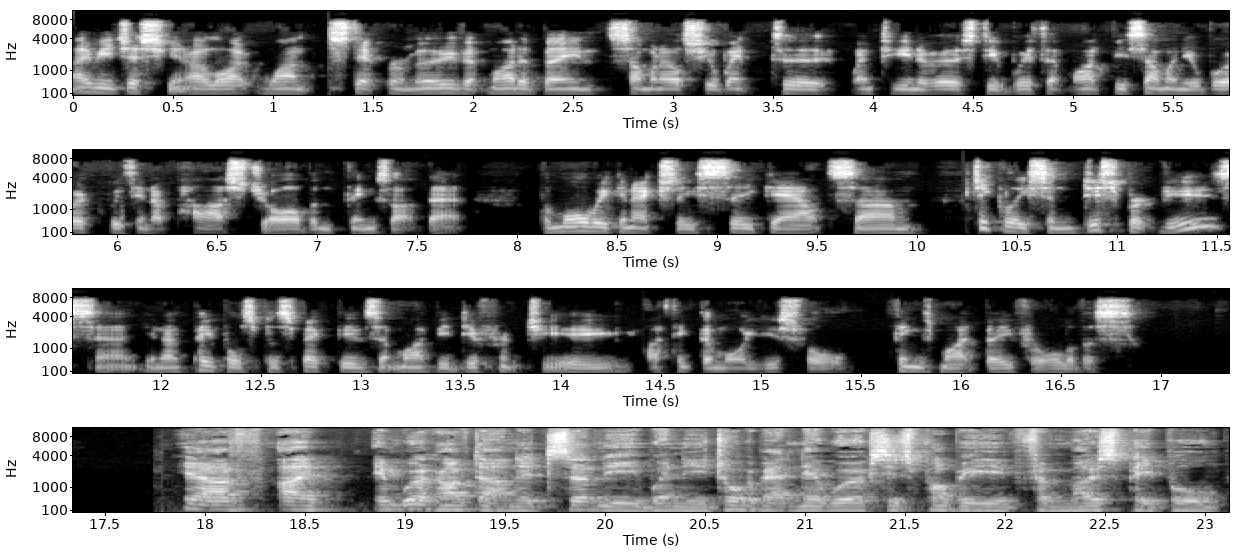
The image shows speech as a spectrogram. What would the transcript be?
maybe just you know like one step remove it might have been someone else you went to went to university with. It might be someone you worked with in a past job and things like that. The more we can actually seek out some particularly some disparate views uh, you know people's perspectives that might be different to you i think the more useful things might be for all of us. Yeah, I've, I in work I've done, it's certainly when you talk about networks, it's probably for most people,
